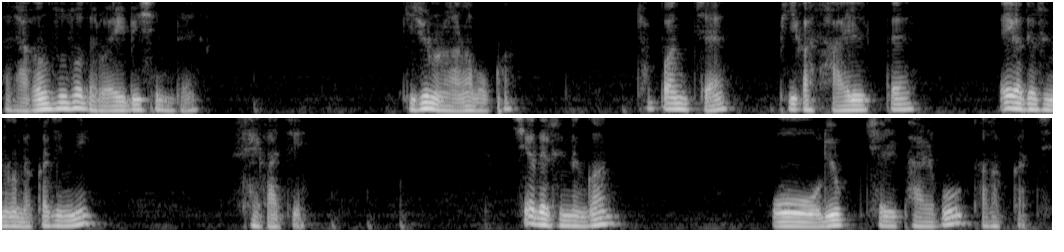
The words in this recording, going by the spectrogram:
자, 작은 순서대로 ABC인데 기준을 알아볼까? 첫 번째 B가 4일 때 A가 될 수 있는 건 몇 가지 있니? 세 가지. C가 될 수 있는 건 5, 6, 7, 8, 9, 다섯 가지.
